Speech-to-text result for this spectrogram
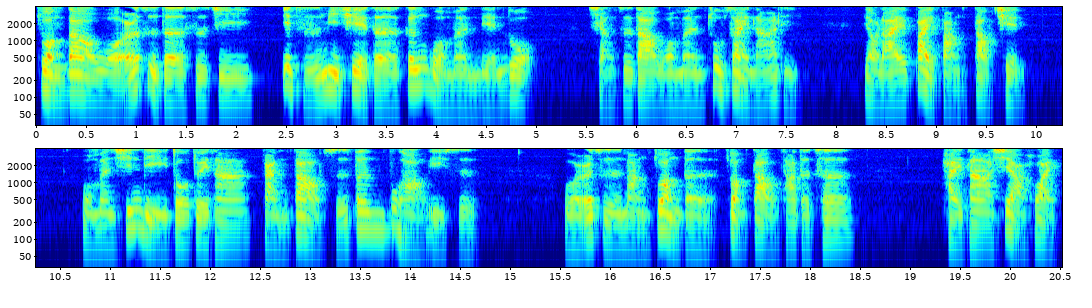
撞到我儿子的司机。一直密切的跟我们联络，想知道我们住在哪里，要来拜访道歉。我们心里都对他感到十分不好意思。我儿子莽撞的撞到他的车，害他吓坏。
